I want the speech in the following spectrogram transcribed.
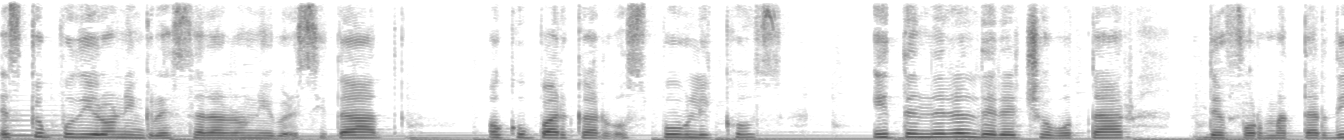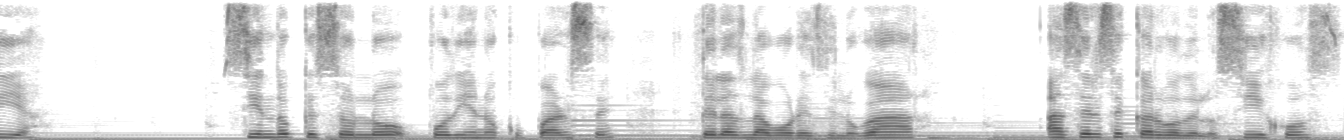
es que pudieron ingresar a la universidad, ocupar cargos públicos y tener el derecho a votar de forma tardía, siendo que solo podían ocuparse de las labores del hogar, hacerse cargo de los hijos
